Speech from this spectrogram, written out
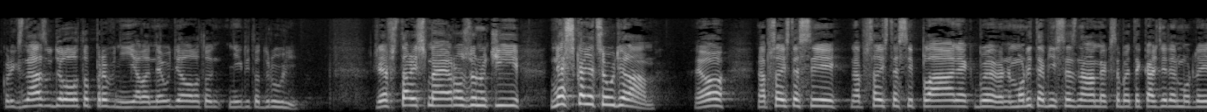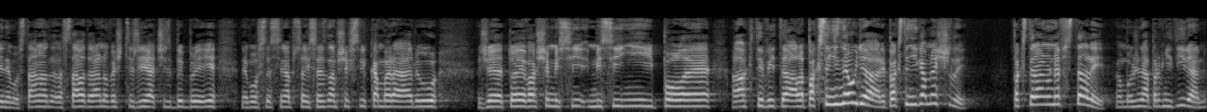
Kolik z nás udělalo to první, ale neudělalo to nikdy to druhý? Že vstali jsme rozhodnutí, dneska něco udělám. Jo? Napsali, jste si, napsali jste si plán, jak bude modlitební seznam, jak se budete každý den modlit, nebo stávat, stávat ráno ve čtyři a číst Bibli, nebo jste si napsali seznam všech svých kamarádů, že to je vaše misi, misijní pole a aktivita, ale pak jste nic neudělali, pak jste nikam nešli. Pak jste ráno nevstali, no možná první týden.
